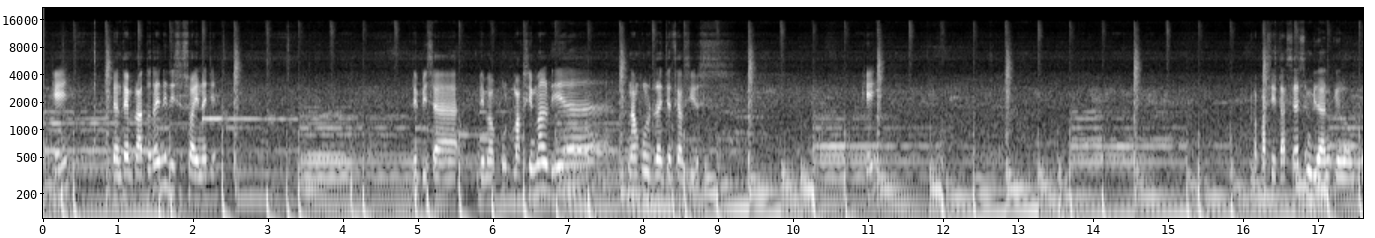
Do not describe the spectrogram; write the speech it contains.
oke? Dan temperaturnya ini disesuaikan aja. Dia bisa 50 maksimal dia 60 derajat celcius kapasitasnya 9 kg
